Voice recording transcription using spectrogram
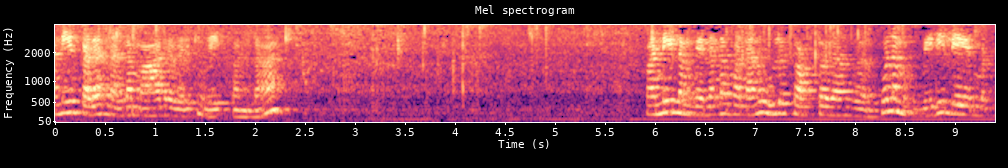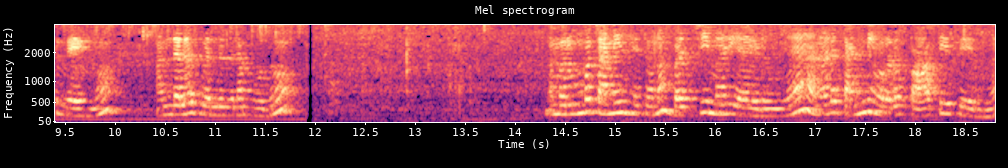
பன்னீர் கலர் நல்லா மாறுற வரைக்கும் வெயிட் பண்ணலாம். பன்னீர் நமக்கு என்னதான் பண்ணாலும் உள்ளே சாஃப்டாக தாங்க இருக்கும். நமக்கு வெளி லேயர் மட்டும் வேகணும். அந்த அளவுக்கு வந்ததுன்னா போதும். நம்ம ரொம்ப தண்ணி சேர்த்தோம்னா பஜ்ஜி மாதிரி ஆகிடுங்க அதனால் தண்ணி ஓரளவு பார்த்தே சேருங்க.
